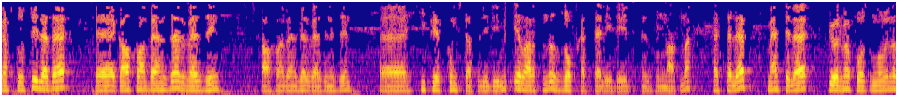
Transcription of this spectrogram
və xüsusilə də e, qalxma bənzər vəzin, qalxma bənzər vəzinizin e, hiperfunksiyası dediyimiz el arasında zob xəstəliyi deyirsiniz bunun adına. Xəstələr məhz elə görmə pozğunluğu ilə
